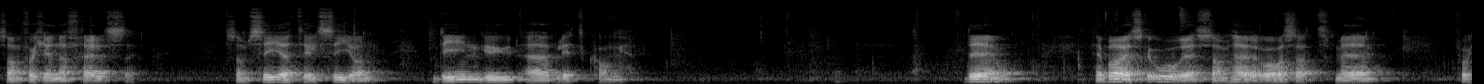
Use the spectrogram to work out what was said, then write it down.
som forkynner frelse, som sier til Sion, din Gud er blitt konge. Det hebraiske ordet som her er oversatt med 'for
